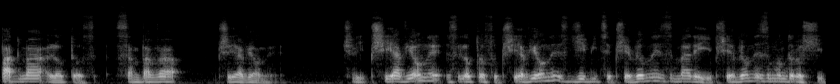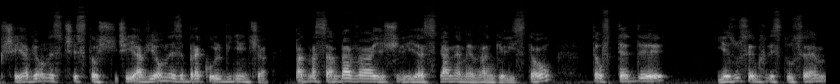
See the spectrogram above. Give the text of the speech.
Padma, lotos, sambhava przyjawiony. Czyli przyjawiony z lotosu, przyjawiony z dziewicy, przyjawiony z Maryi, przyjawiony z mądrości, przyjawiony z czystości, przyjawiony z braku lgnięcia. Padmasambhava, jeśli jest Janem Ewangelistą, to wtedy Jezusem Chrystusem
